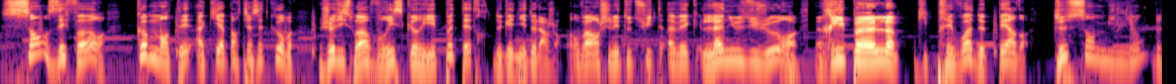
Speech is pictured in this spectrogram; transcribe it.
sans effort? Commentez à qui appartient cette courbe. Jeudi soir, vous risqueriez peut-être de gagner de l'argent. On va enchaîner tout de suite avec la news du jour. Ripple, qui prévoit de perdre 200 millions de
